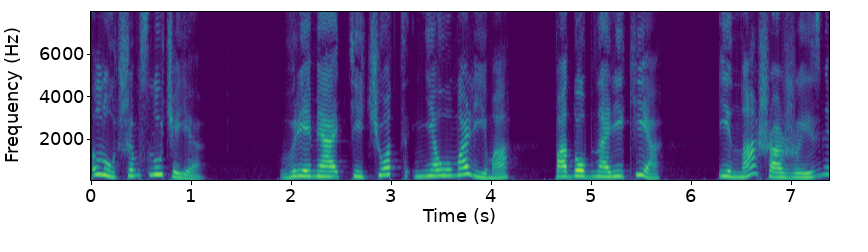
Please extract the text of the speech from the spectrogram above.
лучшем случае? Время течет неумолимо, подобно реке, и наша жизнь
